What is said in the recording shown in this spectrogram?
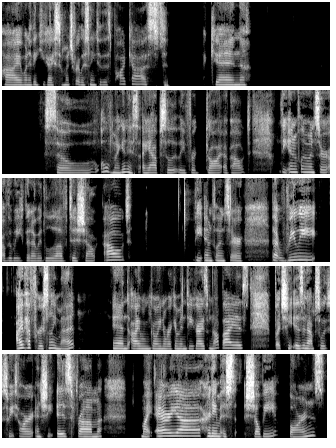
I want to thank you guys so much for listening to this podcast. Again, so, oh my goodness, I absolutely forgot about the influencer of the week that I would love to shout out the influencer that really I have personally met and I'm going to recommend to you guys. I'm not biased, but she is an absolute sweetheart and she is from my area. Her name is Shelby Barnes.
